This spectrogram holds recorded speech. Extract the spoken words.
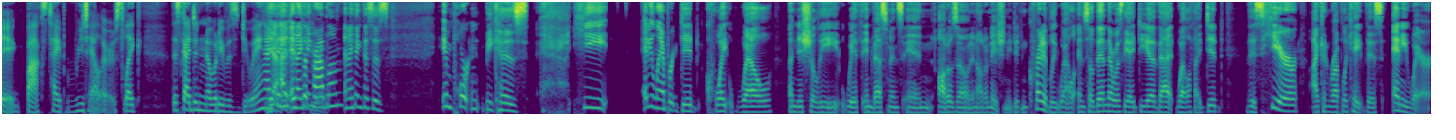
big box type retailers. Like this guy didn't know what he was doing. I think is the think, problem. And I think this is important because he Eddie Lampert did quite well initially with investments in AutoZone and AutoNation. He did incredibly well. And so then there was the idea that, well, if I did this here, I can replicate this anywhere.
